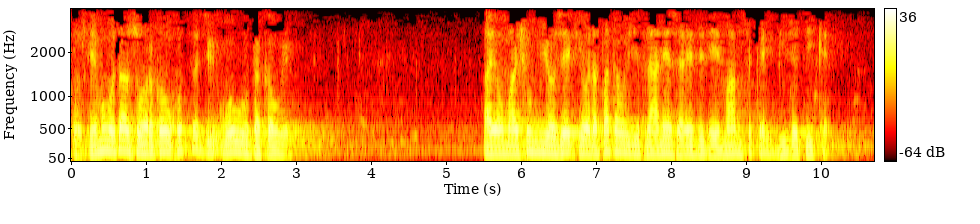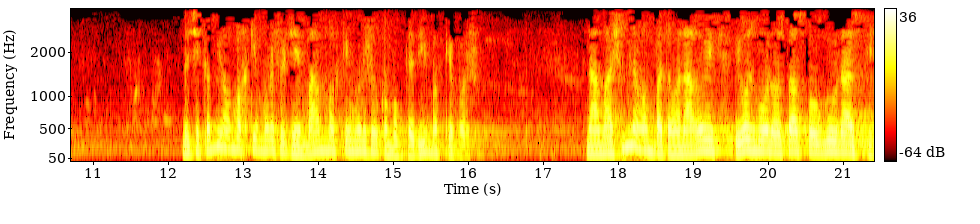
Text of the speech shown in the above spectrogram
پوس کې موږ تاسو ورکو خود ته چې وو ټکوي ایو ماشوم یو ځکه ولا پته وي چې فلانه سره د امام څخه کوي بیزتی کوي نو چې کوم یو مخ کې مر شو چې امام مخ کې مر شو کوم مقتدی مخ کې مر شو نا ماشوم له هم پته وناغه یو زموږ استاد کوګو ناشتي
